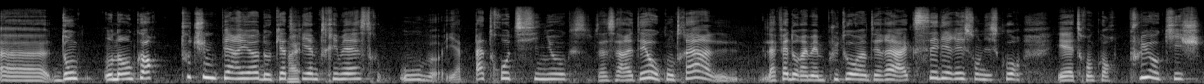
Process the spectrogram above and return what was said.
Euh, donc, on a encore toute une période au quatrième trimestre où euh, il n'y a pas trop de signaux que ça va s'arrêter. Au contraire, la Fed aurait même plutôt intérêt à accélérer son discours et à être encore plus au quiche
